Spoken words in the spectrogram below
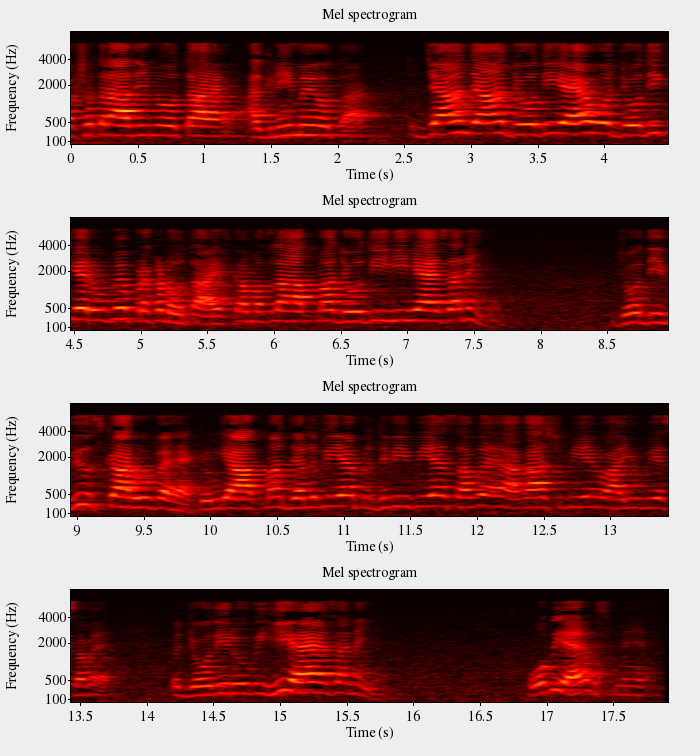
नक्षत्र आदि में होता है, अग्नि में होता है। तो जहाँ जहाँ ज्योति है, वो ज्योति के रूप में प्रकट होता है। इसका मतलब आत्मा ज्योति ही है, ऐसा नहीं है। ज्योति भी उसका रूप है, क्योंकि आत्मा जल भी है, पृथ्वी भी है, सब है, आकाश भी है, वायु भी है, सब है। तो ज्योति रूप ही है, ऐसा नहीं है। वो भी है, उसमें है।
